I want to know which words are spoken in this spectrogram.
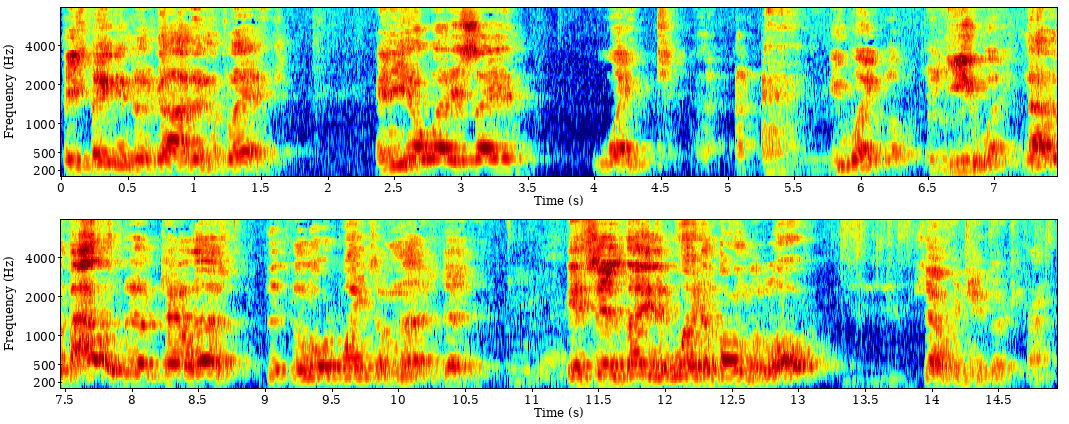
He's speaking to God in the flesh. And you know what he's saying? Wait. You wait, Lord. You wait. Now the Bible doesn't tell us that the Lord waits on us, does it? It says they that wait upon the Lord shall renew their strength.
